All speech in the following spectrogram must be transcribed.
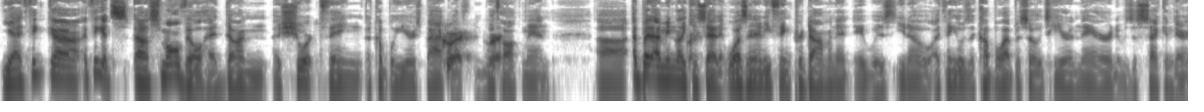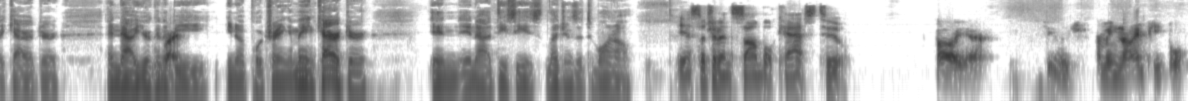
Yeah, I think uh, I think it's uh, Smallville had done a short thing a couple years back correct, with, with correct. Hawkman. Uh, but I mean, like right. you said, it wasn't anything predominant. It was, you know, I think it was a couple episodes here and there, and it was a secondary character. And now you're going right. to be, you know, portraying a main character in in uh, DC's Legends of Tomorrow. Yeah, such an ensemble cast too. Oh yeah, huge. I mean, nine people.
